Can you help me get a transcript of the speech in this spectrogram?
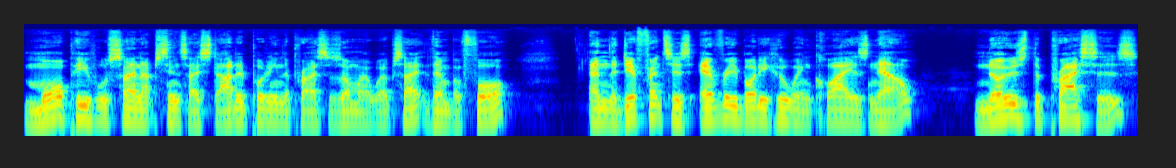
more people sign up since I started putting the prices on my website than before. And the difference is everybody who inquires now knows the prices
